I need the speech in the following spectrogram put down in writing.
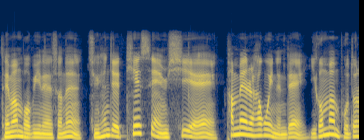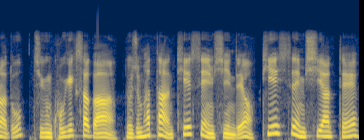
대만 법인에서는 지금 현재 TSMC에 판매를 하고 있는데 이것만 보더라도 지금 고객사가 요즘 핫한 TSMC인데요. TSMC한테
